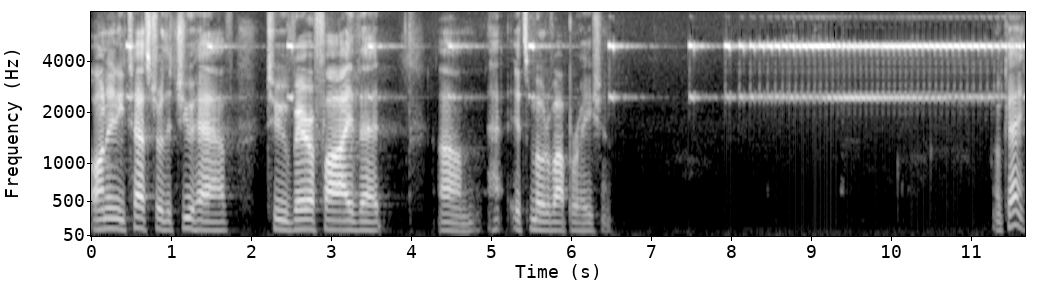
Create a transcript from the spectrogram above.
on any tester that you have to verify that um, its mode of operation. Okay,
